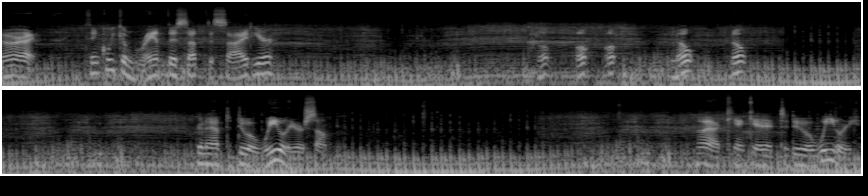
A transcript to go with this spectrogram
Alright. Think we can ramp this up the side here? Oh, oh, oh. Nope, nope. We're gonna have to do a wheelie or something. Ah, I can't get it to do a wheelie.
